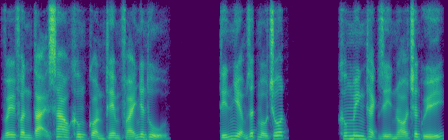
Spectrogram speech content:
Về phần tại sao không còn thêm phái nhân thủ, tín nhiệm rất mấu chốt. Không minh thạch gì nó chân quý,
